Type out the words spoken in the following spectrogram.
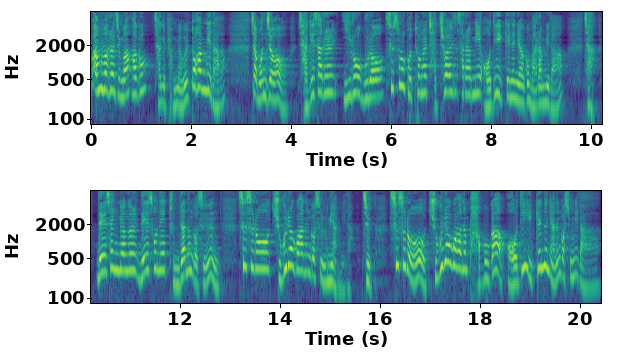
아무 말 하지 마 하고 자기 변명을 또 합니다. 자, 먼저 자기 살을 이로 물어 스스로 고통을 자초할 사람이 어디 있겠느냐고 말합니다. 자, 내 생명을 내 손에 둔다는 것은 스스로 죽으려고 하는 것을 의미합니다. 즉, 스스로 죽으려고 하는 바보가 어디 있겠느냐는 것입니다.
